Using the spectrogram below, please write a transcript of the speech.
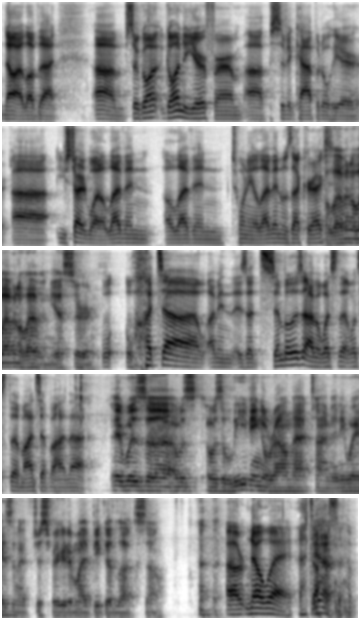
no, I love that. Um, so going going to your firm, uh, Pacific Capital here, uh, you started what 11, 11, 2011, was that correct? 11, 11, 11. Yes, sir. What, uh, I mean, is that symbolism? I mean, what's the, what's the mindset behind that? It was, uh, I was, I was leaving around that time anyways, and I just figured it might be good luck. So. uh, no way. That's yeah. awesome.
